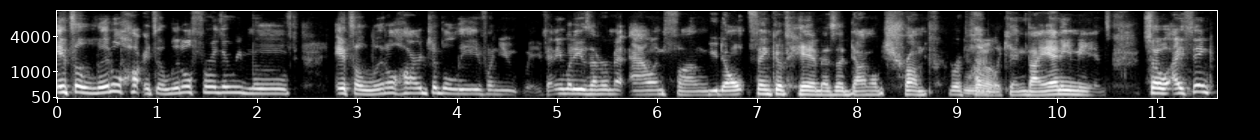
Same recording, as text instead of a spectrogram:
it's a little hard it's a little further removed it's a little hard to believe when you if anybody's ever met allan fung you don't think of him as a donald trump republican by any means. So i think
